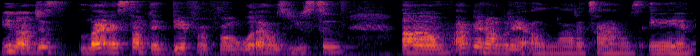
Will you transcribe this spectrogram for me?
you know, just learning something different from what I was used to. Um, I've been over there a lot of times, and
